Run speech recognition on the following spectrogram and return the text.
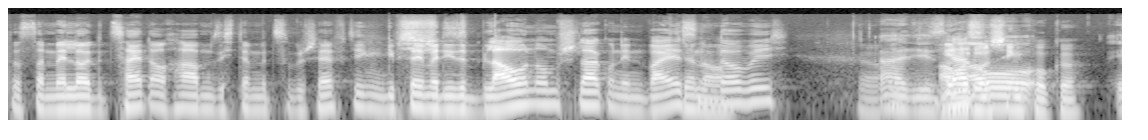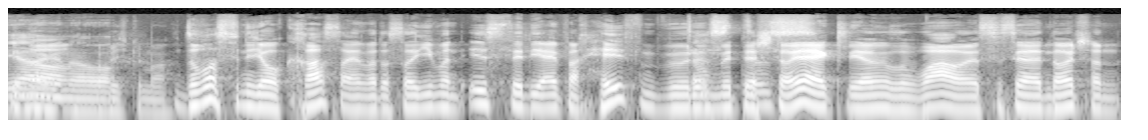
dass dann mehr Leute Zeit auch haben, sich damit zu beschäftigen. Gibt es ja immer diese blauen Umschlag und den weißen, Genau. glaube ich. Ja. Ah, die Aber Ja, Genau. genau. habe ich gemacht. Sowas finde ich auch krass, einfach, dass da jemand ist, der dir einfach helfen würde Das- mit der das- Steuererklärung. So, wow, es ist ja in Deutschland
